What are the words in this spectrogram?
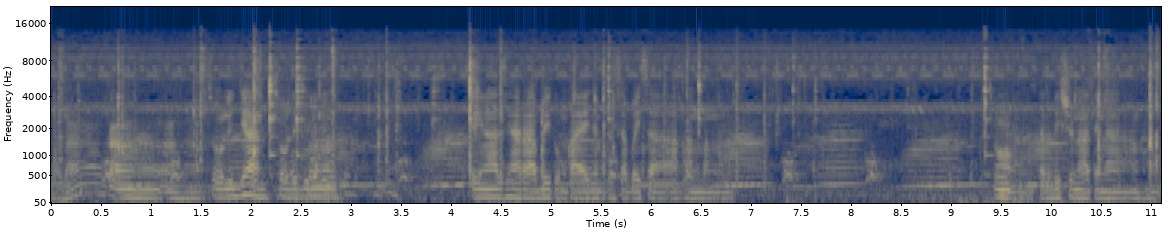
Wala ka. Solid yan. Solid din naman. Tingnan natin si Harabi kung kaya niya makisabay sa anghang ng ano. Oh. Tradisyon natin na anghang.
